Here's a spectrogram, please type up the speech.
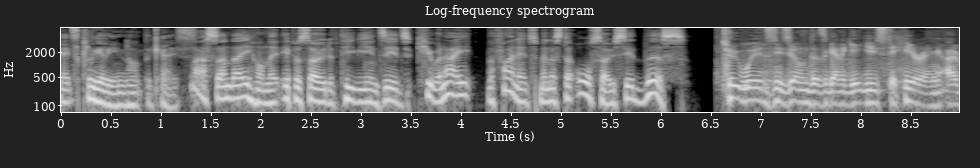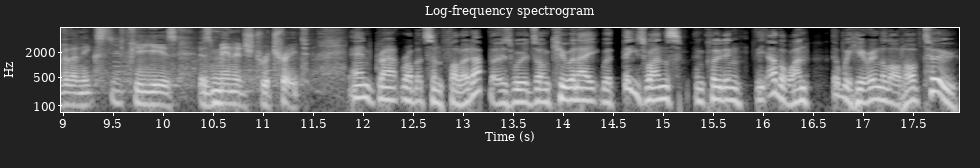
That's clearly not the case. Last Sunday, on that episode of TVNZ's Q&A, the Finance Minister also said this. Two words New Zealanders are going to get used to hearing over the next few years is managed retreat. And Grant Robertson followed up those words on Q&A with these ones, including the other one that we're hearing a lot of too.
